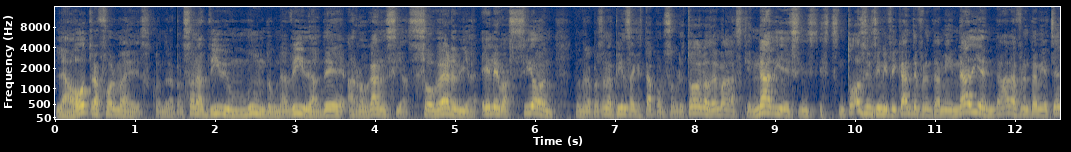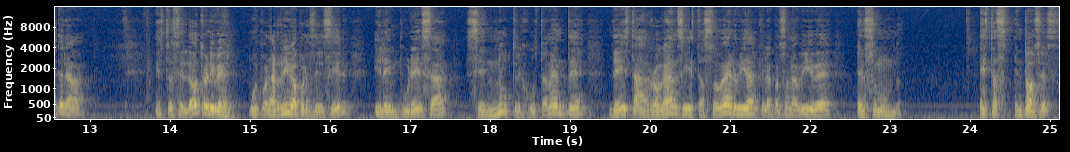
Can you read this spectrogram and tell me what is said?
La otra forma es cuando la persona vive un mundo, una vida de arrogancia, soberbia, elevación, donde la persona piensa que está por sobre todos los demás, que nadie es, es todos insignificantes frente a mí, nadie es nada frente a mí, etcétera esto es el otro nivel, muy por arriba, por así decir, y la impureza se nutre justamente de esta arrogancia y esta soberbia que la persona vive en su mundo. Estas, entonces,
